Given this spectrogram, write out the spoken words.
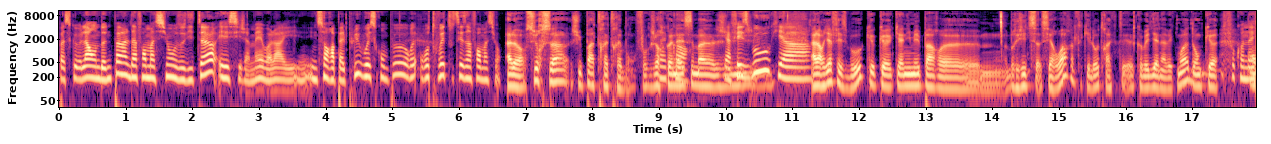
Parce que là, on donne pas mal d'informations aux auditeurs, et si jamais, voilà, ils, ils ne s'en rappellent plus, où est-ce qu'on peut re- retrouver toutes ces informations? Alors sur ça, je suis pas très très bon. Faut que je reconnaisse ma. Il y a Facebook, il y a. Alors il y a Facebook que- qui est animé par euh, Brigitte Serroir, qui est l'autre comédienne avec moi. Donc euh, Il faut qu'on aille on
